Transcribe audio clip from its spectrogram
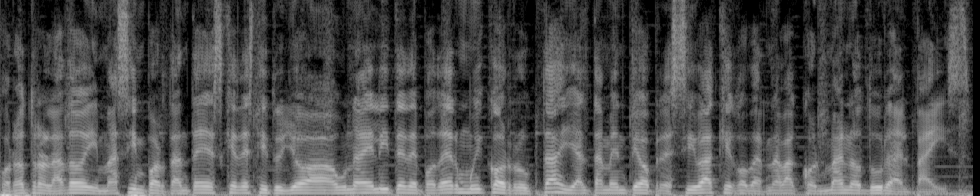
Por otro lado, y más importante, es que destituyó a una élite de poder muy corrupta y altamente opresiva que gobernaba con mano dura el país.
